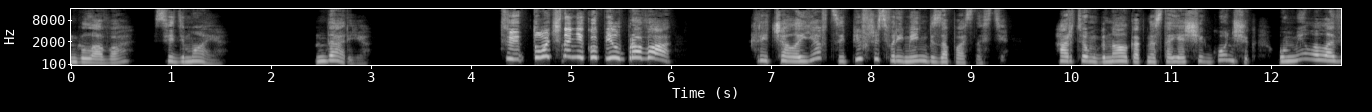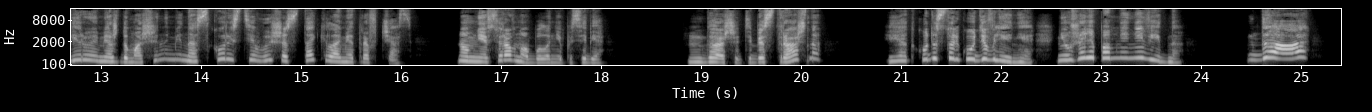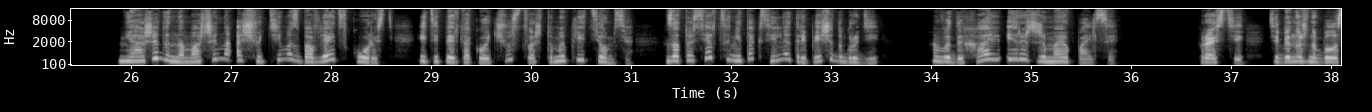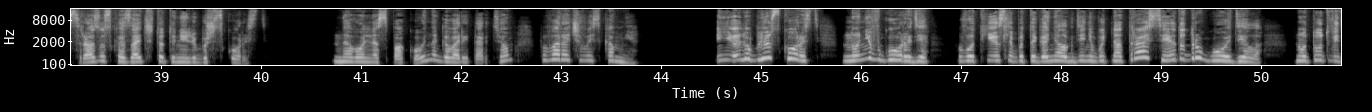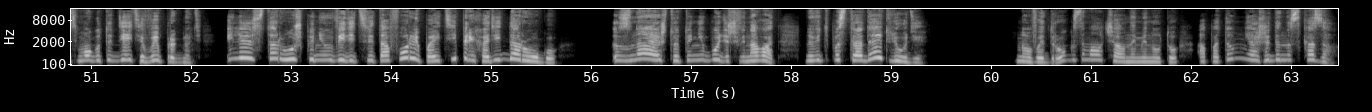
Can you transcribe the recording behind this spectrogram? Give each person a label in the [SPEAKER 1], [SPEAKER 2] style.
[SPEAKER 1] Глава седьмая. Дарья.
[SPEAKER 2] «Ты точно не купил права?»
[SPEAKER 1] — кричала я, вцепившись в ремень безопасности. Артём гнал, как настоящий гонщик, умело лавируя между машинами на скорости выше ста километров в час. Но мне все равно было не по себе.
[SPEAKER 2] «Даша, тебе страшно?»
[SPEAKER 1] «И откуда столько удивления? Неужели по мне не видно?»
[SPEAKER 2] «Да!»
[SPEAKER 1] Неожиданно машина ощутимо сбавляет скорость, и теперь такое чувство, что мы плетемся, зато сердце не так сильно трепещет в груди. Выдыхаю и разжимаю пальцы.
[SPEAKER 2] «Прости, тебе нужно было сразу сказать, что ты не любишь скорость».
[SPEAKER 1] Довольно спокойно говорит Артём, поворачиваясь ко мне.
[SPEAKER 2] «Я люблю скорость, но не в городе. Вот если бы ты гонял где-нибудь на трассе, это другое дело. Но тут ведь могут и дети выпрыгнуть. Или старушка не увидеть светофор и пойти переходить дорогу. Зная, что ты не будешь виноват, но ведь пострадают люди.
[SPEAKER 1] Новый друг замолчал на минуту, а потом неожиданно сказал.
